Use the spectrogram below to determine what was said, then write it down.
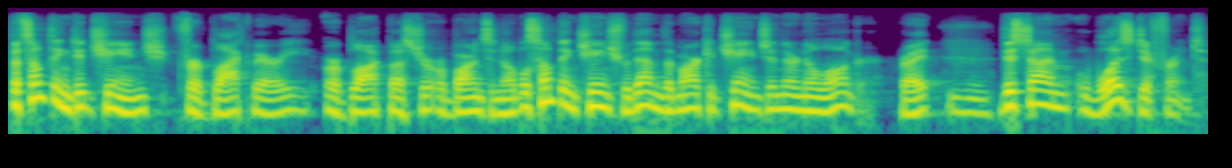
But something did change for BlackBerry or Blockbuster or Barnes and Noble. Something changed for them. The market changed and they're no longer, right? This time was different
